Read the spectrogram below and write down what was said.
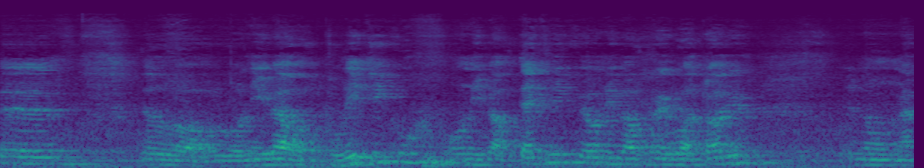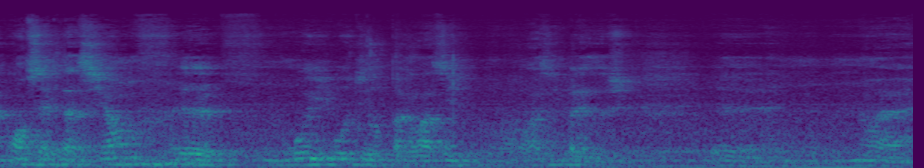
eh, o, nível político, o nível técnico e o nível regulatório numa concertação eh, muito útil para as, as empresas. Eh, não, é,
